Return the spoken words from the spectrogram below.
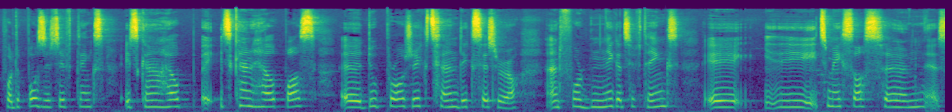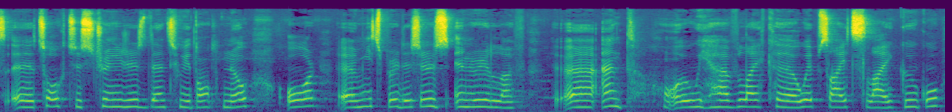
For the positive things, it can help. It can help us uh, do projects and etc. And for the negative things, uh, it makes us um, uh, talk to strangers that we don't know or meet predators in real life. and we have like uh, websites like Google.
